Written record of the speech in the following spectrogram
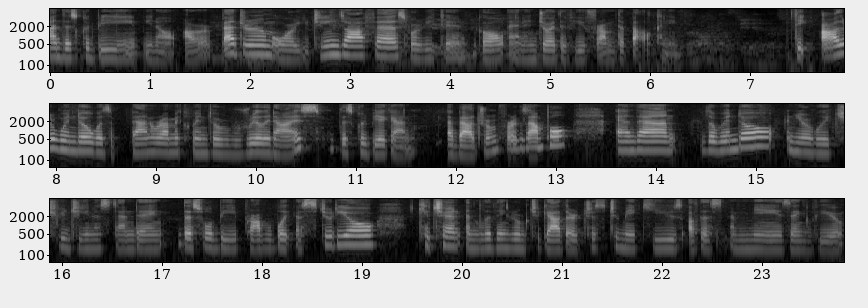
And this could be, you know, our bedroom or Eugene's office where we can go and enjoy the view from the balcony. The other window was a panoramic window, really nice. This could be, again, a bedroom, for example. And then the window near which Eugene is standing, this will be probably a studio, kitchen, and living room together just to make use of this amazing view.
